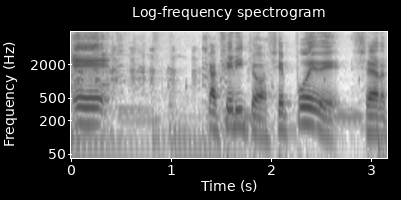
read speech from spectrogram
Eh, Cafierito, se puede ser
